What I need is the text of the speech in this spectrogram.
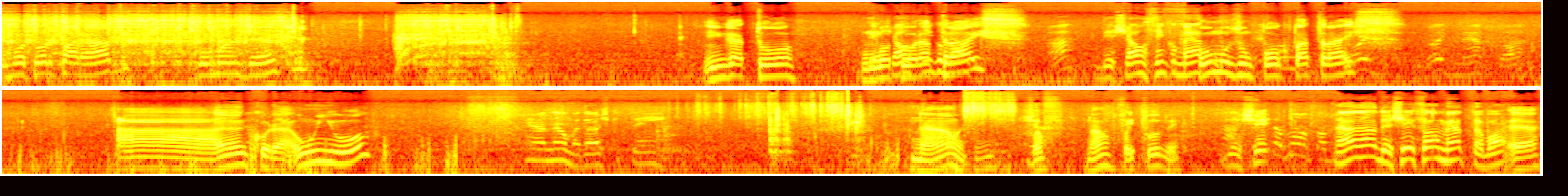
O motor parado. Comandante. Engatou o Deixar motor cinco atrás. Deixar uns 5 metros. Fomos um pouco para trás. Dois metros. A âncora unhou. Ah, não, mas eu acho que tem. Não, assim, não, foi tudo, hein? Deixei. Não, não, deixei só um metro, tá bom? É.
